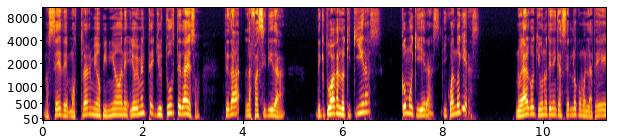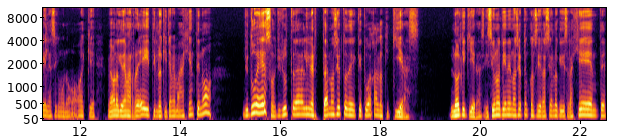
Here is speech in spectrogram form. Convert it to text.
no sé, de mostrar mis opiniones. Y obviamente YouTube te da eso, te da la facilidad de que tú hagas lo que quieras, como quieras y cuando quieras. No es algo que uno tiene que hacerlo como en la tele, así como, no, es que veamos lo que dé más rating, lo que llame más gente. No, YouTube es eso, YouTube te da la libertad, ¿no es cierto?, de que tú hagas lo que quieras lo que quieras. Y si uno tiene, ¿no es cierto?, en consideración lo que dice la gente,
